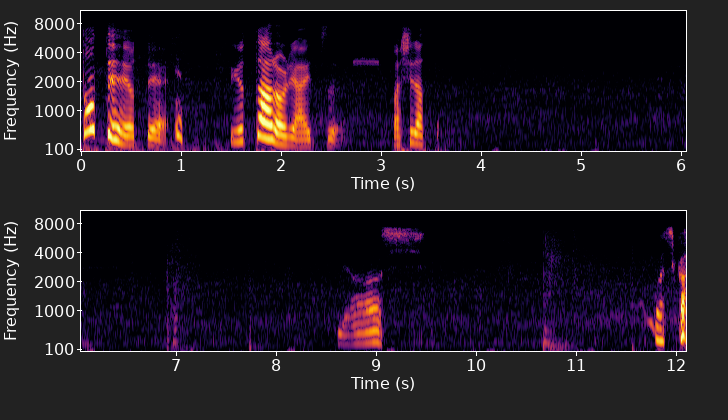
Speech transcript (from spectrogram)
取ってよって。言ったのに、あいつ。わしだった。よーし。わしか。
